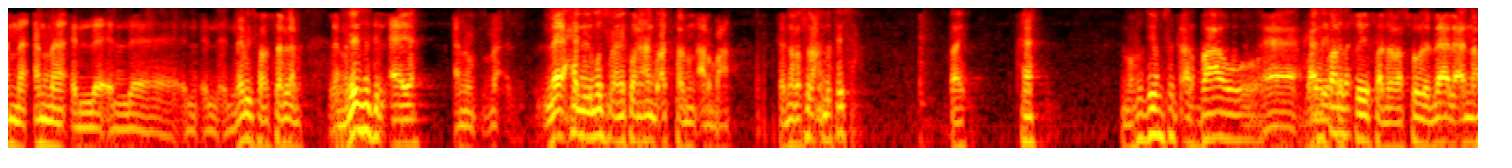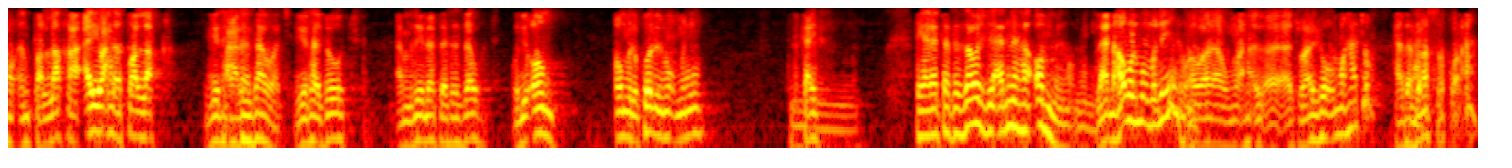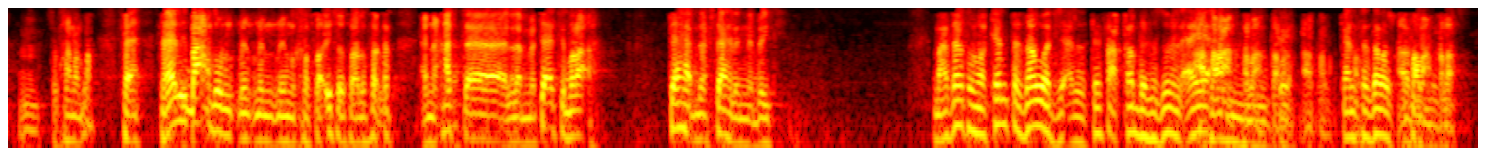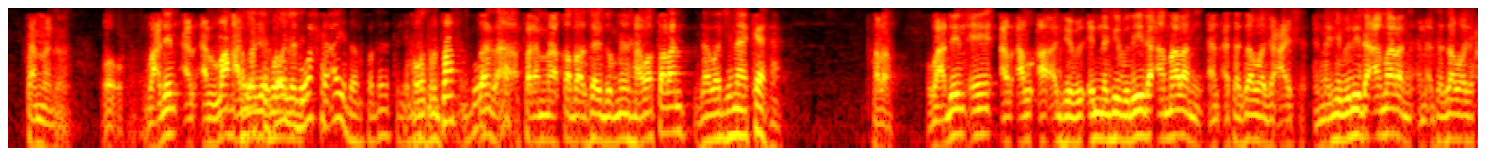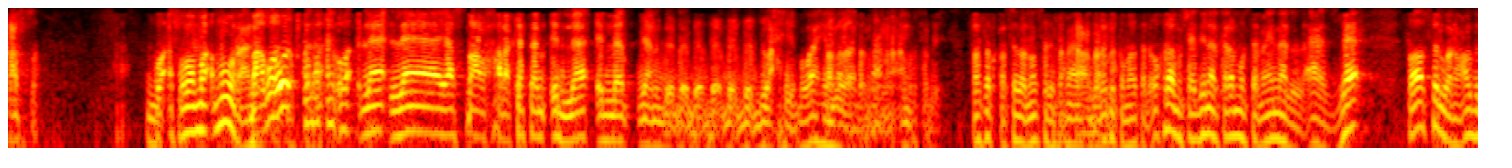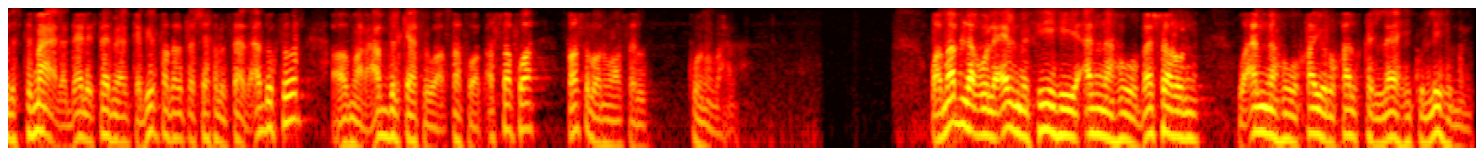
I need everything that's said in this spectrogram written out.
أما أما ال ال ال النبي صلى الله عليه وسلم لما نزلت الآية انه لا يحل للمسلم أن يكون عنده أكثر من أربعة كان الرسول عنده تسعة. طيب. ها؟ المفروض يمسك أربعة و... آه هذه خصيصه لرسول الله لأنه إن طلقها أي واحدة تطلق يجيها تتزوج يجيها زوج. أما دي لا تتزوج ودي أم. أم لكل المؤمنين. كيف؟ هي لا تتزوج لأنها أم المؤمنين. لأنها أم المؤمنين وأزواجه أمهاتهم. هذا بنص القرآن. سبحان الله. فهذه بعض من من من خصائصه صلى الله عليه وسلم أن حتى لما تأتي امرأة تهب نفسها للنبي. مع ذلك هو كان تزوج التسع قبل نزول الآية آه طبعا طبعا طبعا آه طبعا كان تزوج قبل طبعا خلاص. تم وبعدين الله عز وجل هو الذي وحي أيضا فضيلة هو بالضبط. فلما قضى زيد منها وطرا زوجناكها. خلاص. وبعدين إيه؟ إن جبريل أمرني أن أتزوج عائشة. إن جبريل أمرني أن أتزوج حفصة. هو مأمور على مأمور لا لا يصنع حركة إلا إلا يعني بوحي. بوحي أمر طبيعي فاصل قصير ونصل اسماء حضراتكم مرة أخرى. مشاهدينا الكرام مستمعينا الأعزاء فاصل ونعود بالاستماع إلى الداعي الإسلامي الكبير فضيلة الشيخ الأستاذ الدكتور عمر عبد الكافي وصفوة الصفوة. فاصل ونواصل. كونوا معنا. ومبلغ العلم فيه أنه بشر وأنه خير خلق الله كلهم.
